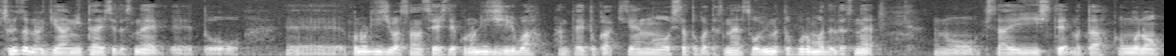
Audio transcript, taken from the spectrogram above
それぞれの議案に対してですね、えーとえー、この理事は賛成してこの理事は反対とか棄権をしたとかですねそういうようなところまでですねあの記載してまた今後の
